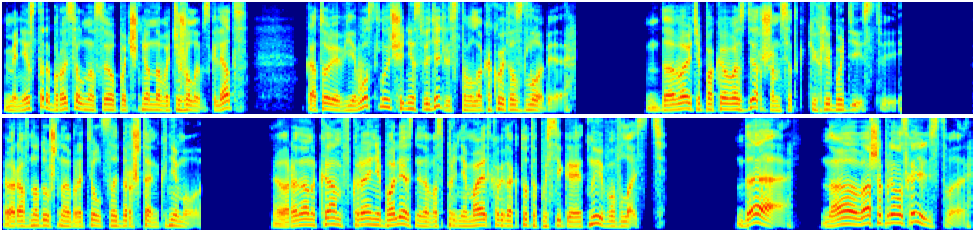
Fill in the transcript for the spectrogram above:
Министр бросил на своего подчиненного тяжелый взгляд, который в его случае не свидетельствовал о какой-то злобе. «Давайте пока воздержимся от каких-либо действий». Равнодушно обратился Берштейн к нему. Ренан Кампф крайне болезненно воспринимает, когда кто-то посягает на его власть. «Да, но ваше превосходительство,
